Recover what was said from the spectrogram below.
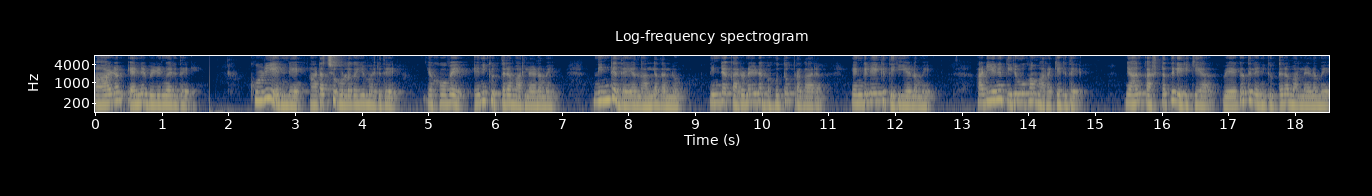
ആഴം എന്നെ വിഴുങ്ങരുതേ. കുഴി എന്നെ അടച്ചുകൊള്ളുകയും അരുതേ യഹോവേ എനിക്ക് ഉത്തരം അറിയണമേ നിന്റെ ദയ നല്ലതല്ലോ. നിന്റെ കരുണയുടെ ബഹുത്വപ്രകാരം എങ്കിലേക്ക് തിരിയണമേ. അടിയന് തിരുമുഖം മറയ്ക്കരുതേ. ഞാൻ കഷ്ടത്തിലിരിക്കയാൽ വേഗത്തിൽ എനിക്ക് ഉത്തരം അറിയണമേ.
